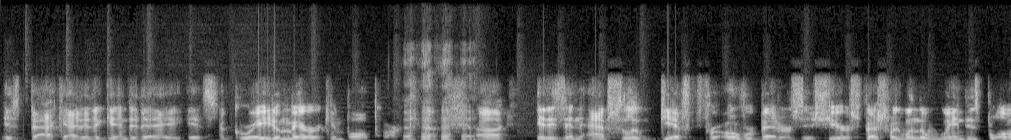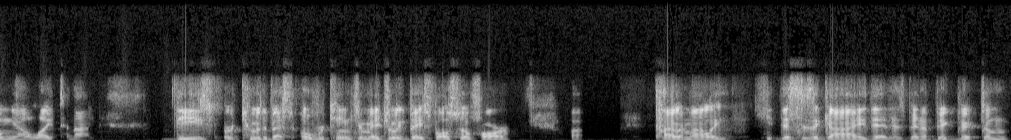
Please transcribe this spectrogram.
is back at it again today. It's a great American ballpark. uh, it is an absolute gift for overbetters this year, especially when the wind is blowing out like tonight. These are two of the best over teams in Major League Baseball so far. Uh, Tyler Mahle, he, this is a guy that has been a big victim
